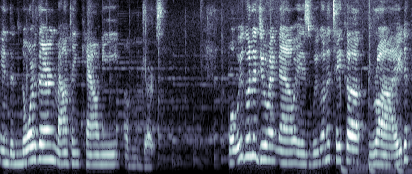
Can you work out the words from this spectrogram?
in the northern Monmouth county of New Jersey. What we're going to do right now is we're going to take a ride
